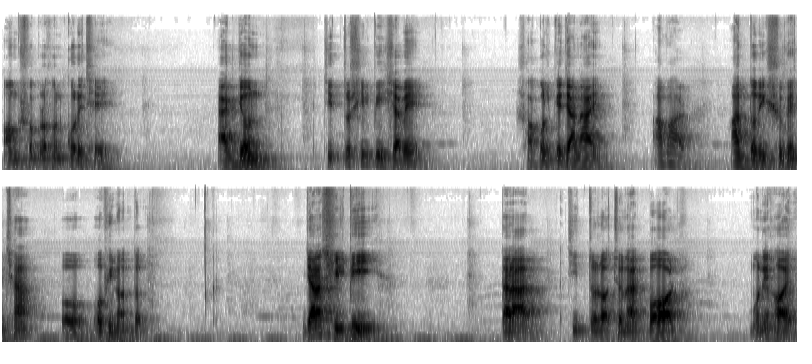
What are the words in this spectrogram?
অংশগ্রহণ করেছে, একজন চিত্রশিল্পী হিসাবে সকলকে জানায় আমার আন্তরিক শুভেচ্ছা ও অভিনন্দন। যারা শিল্পী তারা চিত্র রচনার পর মনে হয়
